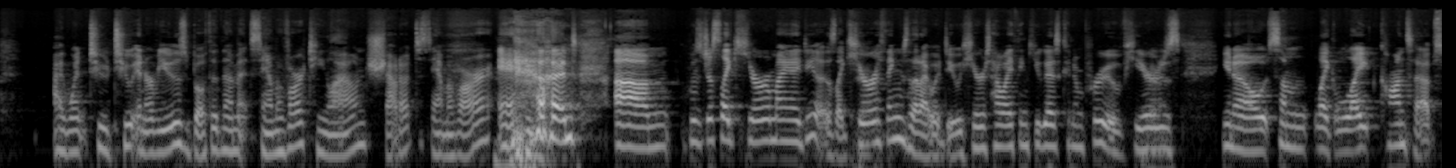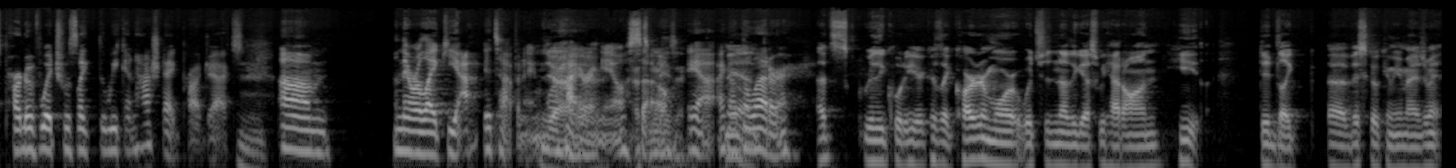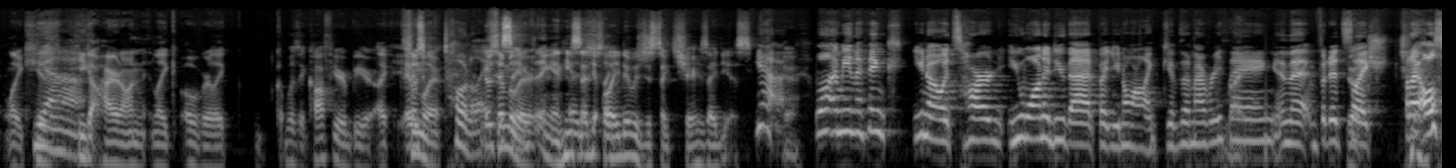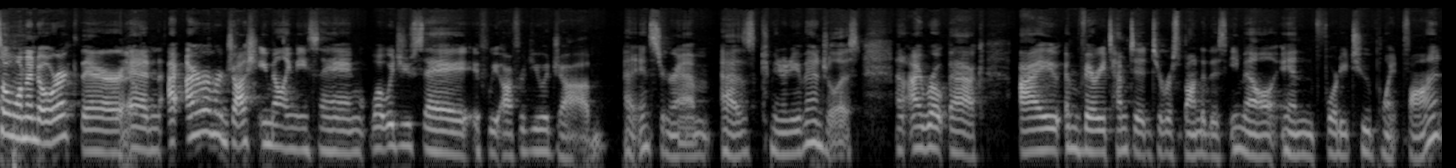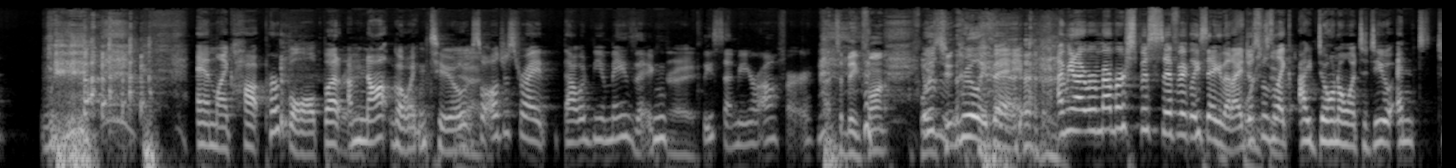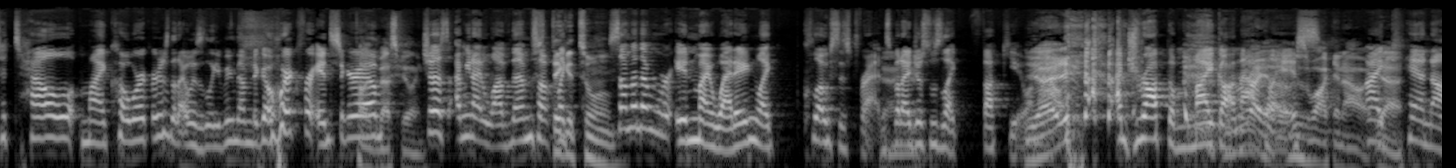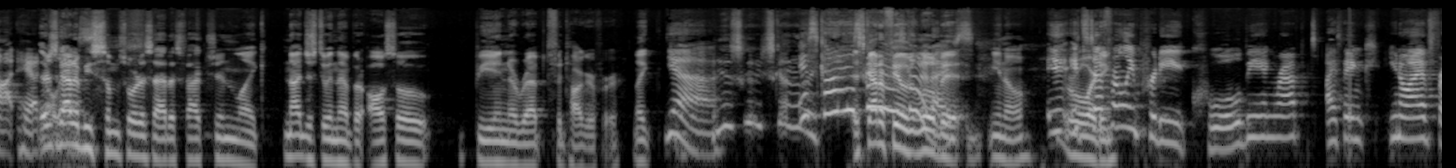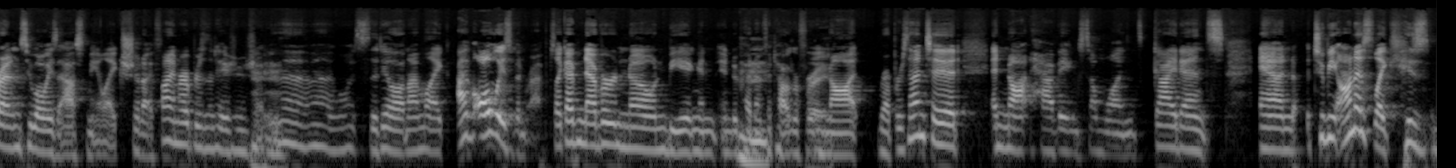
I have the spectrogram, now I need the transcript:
I went to two interviews, both of them at Samovar Tea Lounge. Shout out to Samovar. And um, was just like, here are my ideas. Like, here Yeah. are things that I would do. Here's how I think you guys can improve. Here's, you know, some like light concepts, part of which was like the weekend hashtag project. Mm. Um, and they were like, yeah, it's happening. We're Yeah, hiring yeah. you. That's so, amazing. yeah, I got the letter. That's really cool to hear because like Carter Moore, which is another guest we had on, he did like uh, VSCO community management. Like his, Yeah. he got hired on like over like was it coffee or beer? Like It was similar. Totally. It was Similar. the same thing, and he It's said all like- he did was just like share his ideas. Yeah. Yeah. Well, I mean, I think you know it's hard. You want to do that, but you don't want to like give them everything, and that. But it's You're like, but I also wanted to work there, Yeah. and I, I remember Josh emailing me saying, "What would you say if we offered you a job at Instagram as community evangelist?" And I wrote back, "I am very tempted to respond to this email in forty-two point font." and like hot purple, but Right. I'm not going to. Yeah. So I'll just write, that would be amazing. Right. Please send me your offer. That's a big font. It was really big. I mean, I remember specifically saying that. I just was like, I don't know what to do. And to tell my coworkers that I was leaving them to go work for Probably the Instagram, best feeling. just, I mean, I love them. Some, Stick like, it to him. some of them were in my wedding, like closest friends, Yeah, but I just was like, fuck you. I'm yeah. Out. I dropped the mic on that Right, I'm place. just walking out. I yeah. cannot handle There's got to be some sort of satisfaction, like not just doing that, but also being a rep photographer. Like, Yeah. just, you gotta, It's like, it's to feel a little nice. bit, you know, It, it's definitely pretty cool being repped. I think, you know, I have friends who always ask me, like, should I find representation? Should Mhm. I, uh, what's the deal? And I'm like, I've always been repped. Like, I've never known being an independent Mhm. photographer Right. not represented and not having someone's guidance. And to be honest, like his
